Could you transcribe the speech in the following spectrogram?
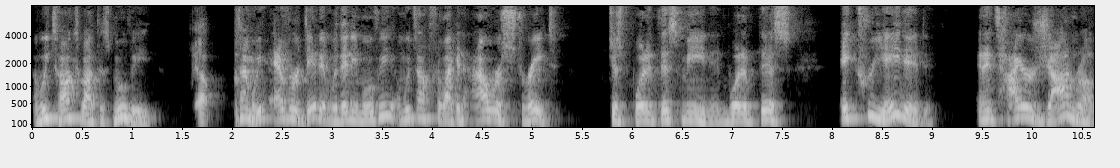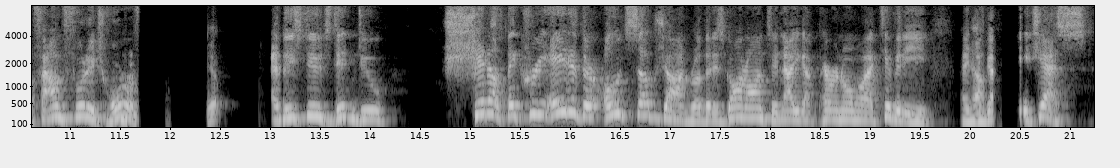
and we talked about this movie. Yep. The time we ever did it with any movie, and we talked for like an hour straight. Just what did this mean, and what if this? It created an entire genre, found footage horror. Yep. And these dudes didn't do shit else. They created their own subgenre that has gone on to now. You got Paranormal Activity, and you've got HS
